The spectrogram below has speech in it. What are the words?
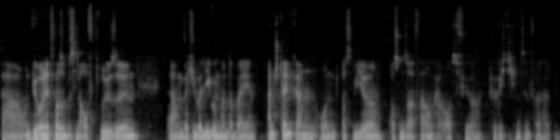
Äh, und wir wollen jetzt mal so ein bisschen aufdröseln, ähm, welche Überlegungen man dabei anstellen kann und was wir aus unserer Erfahrung heraus für, für wichtig und sinnvoll halten.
